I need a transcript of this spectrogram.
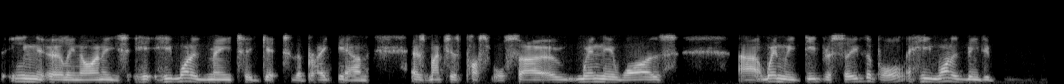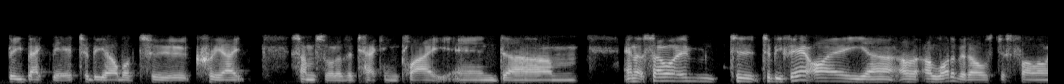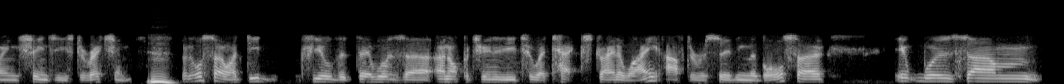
in the early 90s. He, he wanted me to get to the breakdown as much as possible. So when there was, uh, when we did receive the ball, he wanted me to be back there to be able to create some sort of attacking play. And um, and so, um, to to be fair, I uh, a, lot of it I was just following Sheensy's direction, mm. but also I did feel that there was uh, an opportunity to attack straight away after receiving the ball. So it was. Um,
